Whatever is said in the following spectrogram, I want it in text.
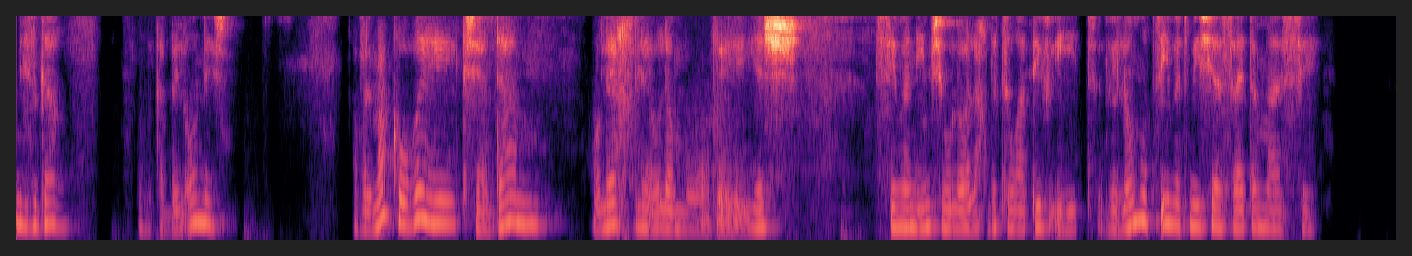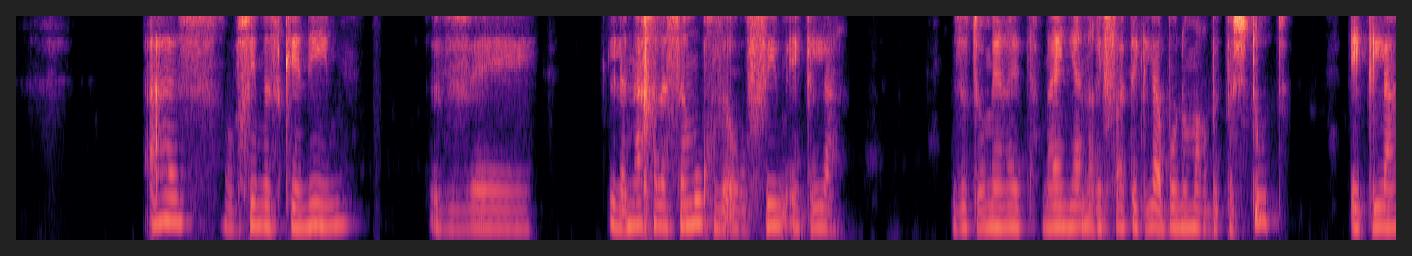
נסגר. הוא מקבל עונש. אבל מה קורה כשאדם הולך לעולמו ויש סימנים שהוא לא הלך בצורה טבעית ולא מוצאים את מי שעשה את המעשה אז הולכים הזקנים ולנחל הסמוך ועורפים עגלה. זאת אומרת, מה עניין עריפת עגלה? בוא נאמר בפשטות. עגלה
